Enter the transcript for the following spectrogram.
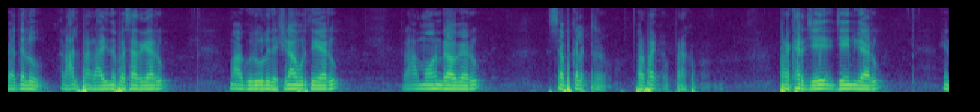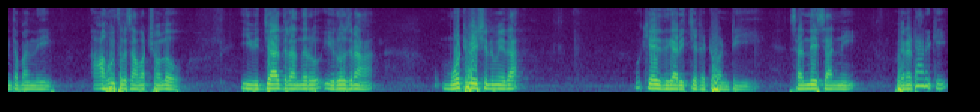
పెద్దలు రాల్పా రాజేంద్ర ప్రసాద్ గారు మా గురువులు దక్షిణామూర్తి గారు రామ్మోహన్ రావు గారు సబ్ కలెక్టర్ ప్రఖర్ జై జైన్ గారు ఇంతమంది ఆహుతుల సమక్షంలో ఈ విద్యార్థులందరూ ఈ రోజున మోటివేషన్ మీద ముఖ్య అతిథి గారు ఇచ్చేటటువంటి సందేశాన్ని వినటానికి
